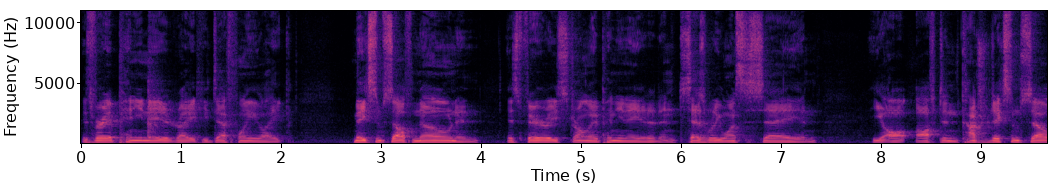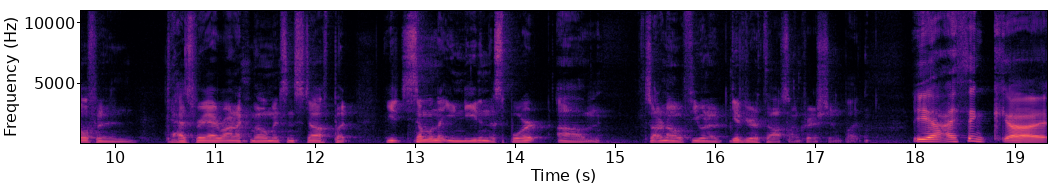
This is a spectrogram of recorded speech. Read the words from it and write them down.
is very opinionated right he definitely like makes himself known and is very strongly opinionated and says what he wants to say, and he often contradicts himself and has very ironic moments and stuff. But you, someone that you need in the sport. Um, so I don't know if you want to give your thoughts on Christian, but yeah, I think uh,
